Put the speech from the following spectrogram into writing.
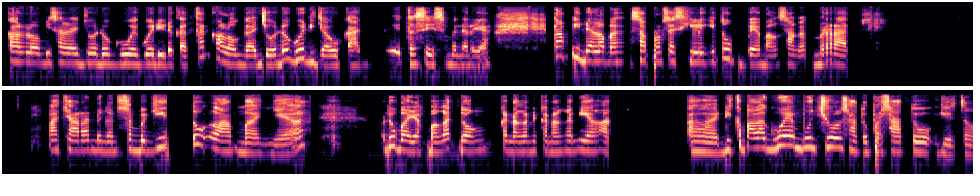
Kalau misalnya jodoh gue gue didekatkan kalau nggak jodoh gue dijauhkan. Itu sih sebenarnya. Tapi dalam masa proses healing itu memang sangat berat. Pacaran dengan sebegitu lamanya aduh banyak banget dong kenangan-kenangan yang eh, di kepala gue muncul satu persatu gitu.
